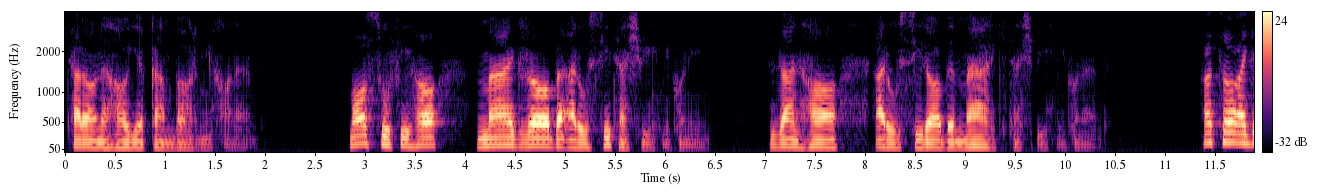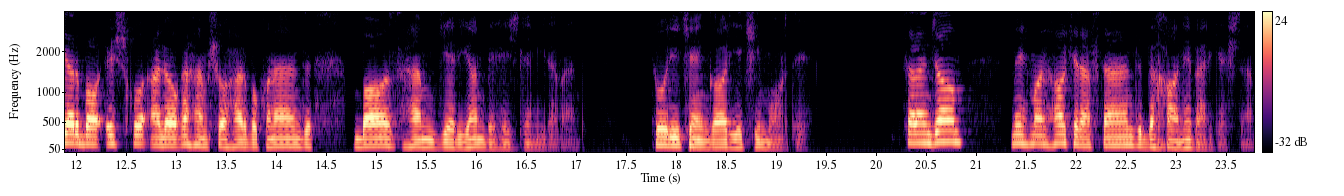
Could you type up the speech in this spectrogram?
ترانه های غمبار می خوانند. ما صوفی ها مرگ را به عروسی تشبیه می کنیم زنها عروسی را به مرگ تشبیه می کنند حتی اگر با عشق و علاقه هم شوهر بکنند باز هم گریان به هجله می روند طوری که انگار یکی مرده. سرانجام مهمانها که رفتند به خانه برگشتم.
